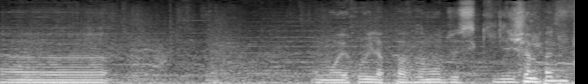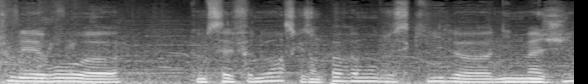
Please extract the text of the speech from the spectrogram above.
Euh... Mon héros, il a pas vraiment de skill. J'aime pas du tout les héros euh, comme Self Noir, parce qu'ils ont pas vraiment de skill euh, ni de magie.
